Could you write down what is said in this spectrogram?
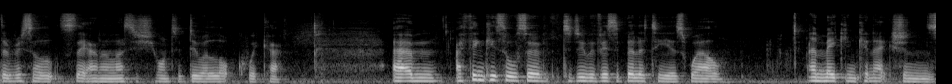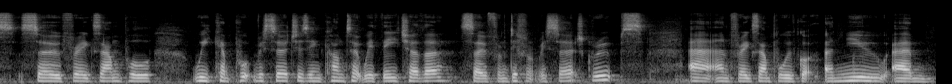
the results the analysis she wanted to do a lot quicker. Um, I think it's also to do with visibility as well and making connections. So for example we can put researchers in contact with each other so from different research groups Uh, and for example, we've got a new um,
